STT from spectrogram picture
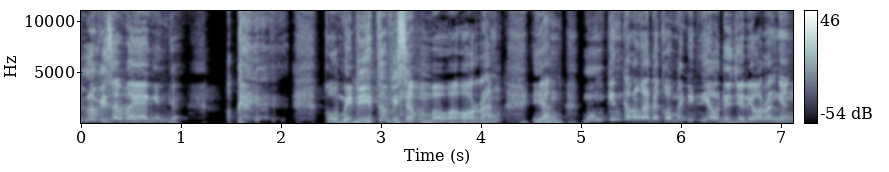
lu bisa bayangin gak? Komedi itu bisa membawa orang yang mungkin kalau nggak ada komedi dia udah jadi orang yang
